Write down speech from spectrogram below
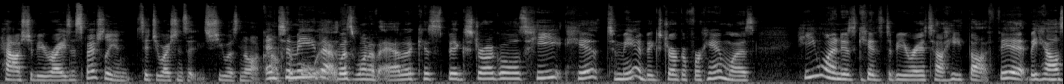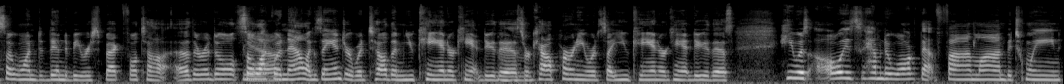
how I should be raised, especially in situations that she was not. and to me comfortable that was one of atticus big struggles he his to me a big struggle for him was he wanted his kids to be raised how he thought fit, but he mm-hmm. also wanted them to be respectful to other adults. So, like when Alexandra would tell them, you can or can't do this, or mm-hmm. Calpurnia would say, you can or can't do this, he was always having to walk that fine line between,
